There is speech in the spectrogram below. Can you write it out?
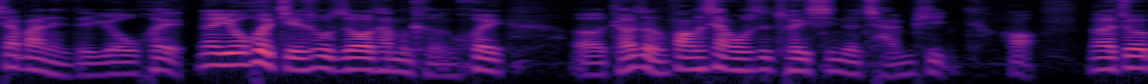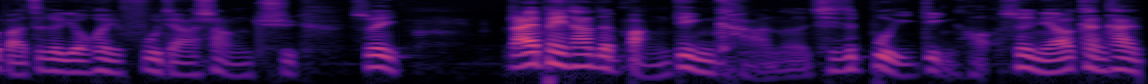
下半年的优惠，那优惠结束之后，他们可能会呃调整方向或是推新的产品。好，那就会把这个优惠附加上去。所以搭配它的绑定卡呢，其实不一定哈。所以你要看看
